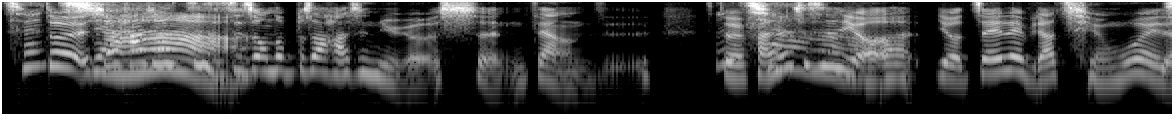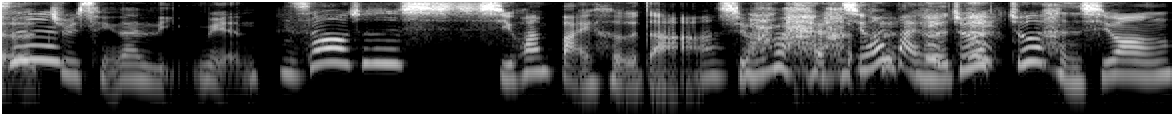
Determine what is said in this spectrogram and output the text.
真对，所以他就自始至终都不知道他是女儿身这样子。对，反正就是有有这一类比较前卫的剧情在里面。你知道，就是喜欢百合的、啊，喜欢百合，喜欢百合就会就会很希望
